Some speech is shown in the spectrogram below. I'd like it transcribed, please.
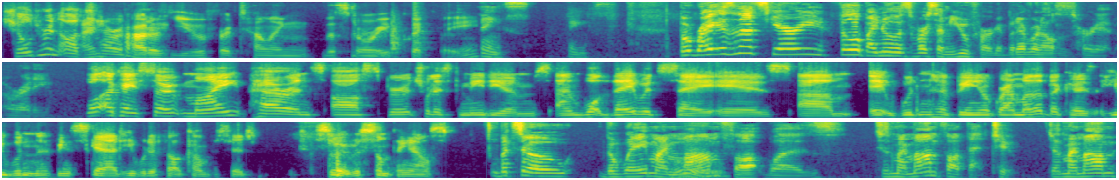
Children are I'm terrifying. proud of you for telling the story quickly. Thanks. Thanks. But right, isn't that scary? Philip, I know it's the first time you've heard it, but everyone else has heard it already. Well, okay, so my parents are spiritualist mediums, and what they would say is um, it wouldn't have been your grandmother because he wouldn't have been scared, he would have felt comforted. So it was something else. But so the way my mom thought was, because my mom thought that too. Because my mom,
